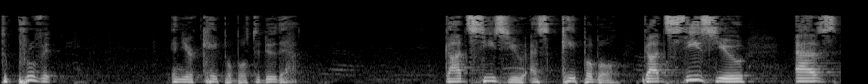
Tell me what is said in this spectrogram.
to prove it. And you're capable to do that. God sees you as capable. God sees you as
